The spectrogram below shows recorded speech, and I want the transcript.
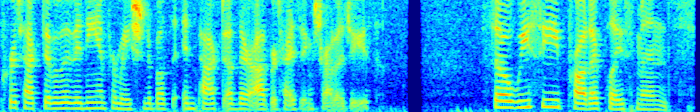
protective of any information about the impact of their advertising strategies. So we see product placements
